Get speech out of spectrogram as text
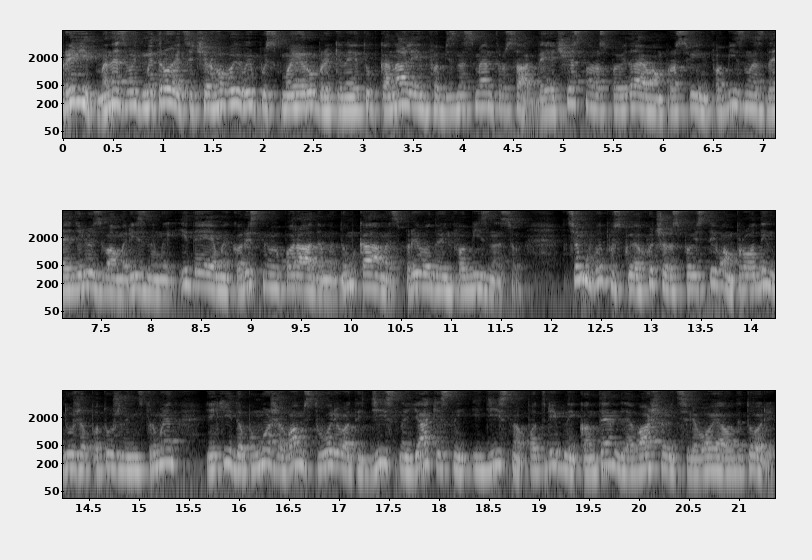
Привіт! Мене звуть Дмитро і це черговий випуск моєї рубрики на youtube каналі Інфобізнесмен Трусак, де я чесно розповідаю вам про свій інфобізнес, де я ділюсь з вами різними ідеями, корисними порадами, думками з приводу інфобізнесу. В цьому випуску я хочу розповісти вам про один дуже потужний інструмент, який допоможе вам створювати дійсно якісний і дійсно потрібний контент для вашої цільової аудиторії.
